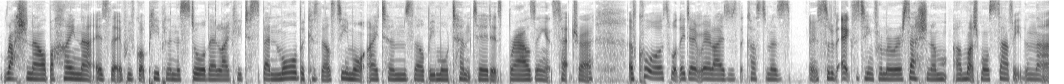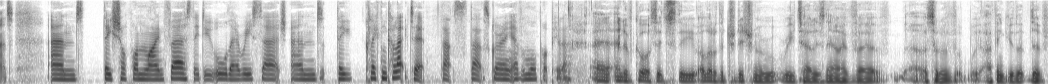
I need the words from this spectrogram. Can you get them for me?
rationale behind that is that if we've got people in the store, they're likely to spend more because they'll see more items, they'll be more tempted, it's browsing, etc. Of course, what they don't realize is that customers uh, sort of exiting from a recession are, are much more savvy than that, and they shop online first, they do all their research, and they click and collect it. That's that's growing ever more popular. And, and of course, it's the a lot of the traditional retailers now have uh, a sort of I think the the,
